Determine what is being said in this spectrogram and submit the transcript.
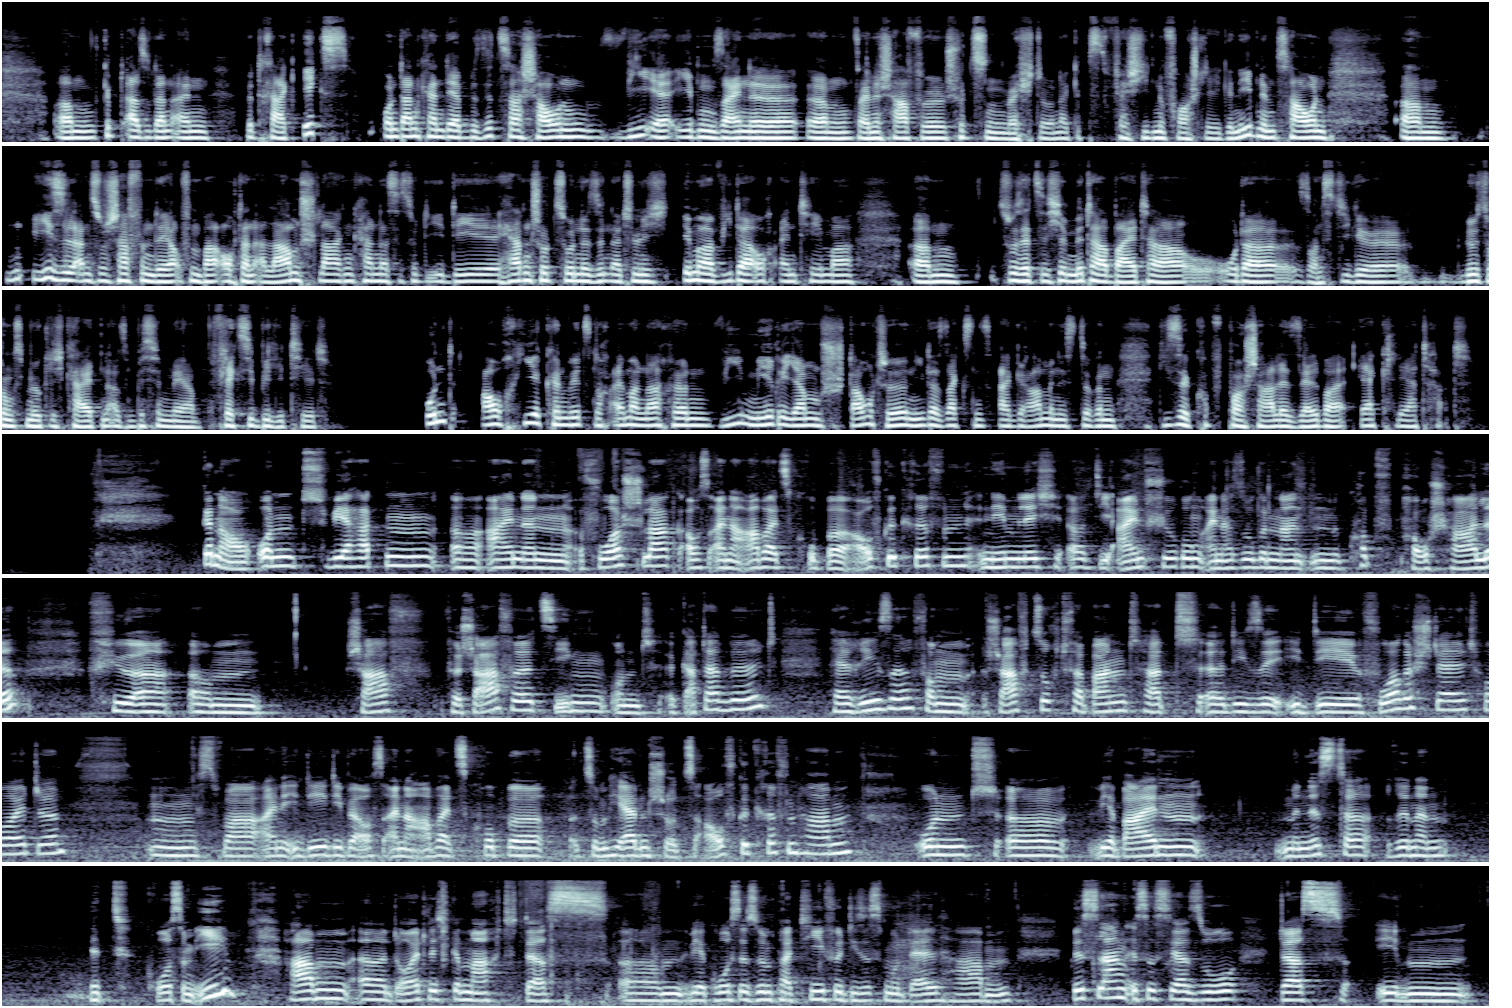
Ähm, gibt also dann einen Betrag X und dann kann der Besitzer schauen, wie er eben seine, ähm, seine Schafe schützen möchte. Und da gibt es verschiedene Vorschläge. Neben dem Zaun ähm, einen Esel anzuschaffen, der offenbar auch dann Alarm schlagen kann. Das ist so die Idee. Herdenschutzhunde sind natürlich immer wieder auch ein Thema. Ähm, zusätzliche Mitarbeiter oder sonstige Lösungsmöglichkeiten, also ein bisschen mehr Flexibilität. Und auch hier können wir jetzt noch einmal nachhören, wie Miriam Staute, Niedersachsens Agrarministerin, diese Kopfpauschale selber erklärt hat. Genau, und wir hatten äh, einen Vorschlag aus einer Arbeitsgruppe aufgegriffen, nämlich äh, die Einführung einer sogenannten Kopfpauschale für, ähm, Schaf, für Schafe, Ziegen und Gatterwild. Herr Riese vom Schafzuchtverband hat äh, diese Idee vorgestellt heute. Mm, es war eine Idee, die wir aus einer Arbeitsgruppe zum Herdenschutz aufgegriffen haben. Und äh, wir beiden Ministerinnen mit großem I haben äh, deutlich gemacht, dass ähm, wir große Sympathie für dieses Modell haben. Bislang ist es ja so, dass eben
